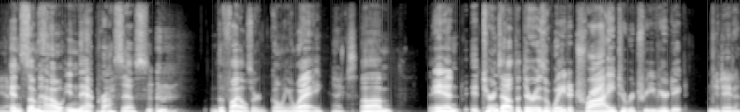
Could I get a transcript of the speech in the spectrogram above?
Yeah. And somehow in that process, the files are going away. Yikes. Um, and it turns out that there is a way to try to retrieve your data. Your data.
